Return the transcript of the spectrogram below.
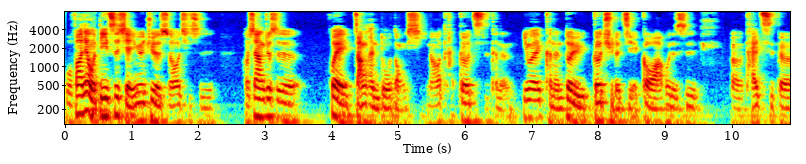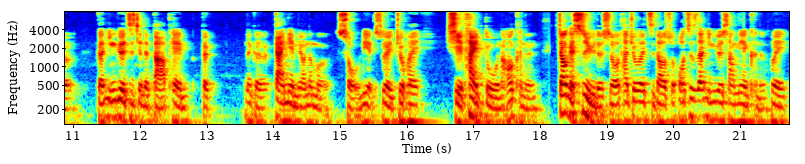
我发现我第一次写音乐剧的时候，其实好像就是会长很多东西，然后歌词可能因为可能对于歌曲的结构啊，或者是呃台词的跟音乐之间的搭配的那个概念没有那么熟练，所以就会写太多，然后可能交给世宇的时候，他就会知道说，哦，这是在音乐上面可能会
